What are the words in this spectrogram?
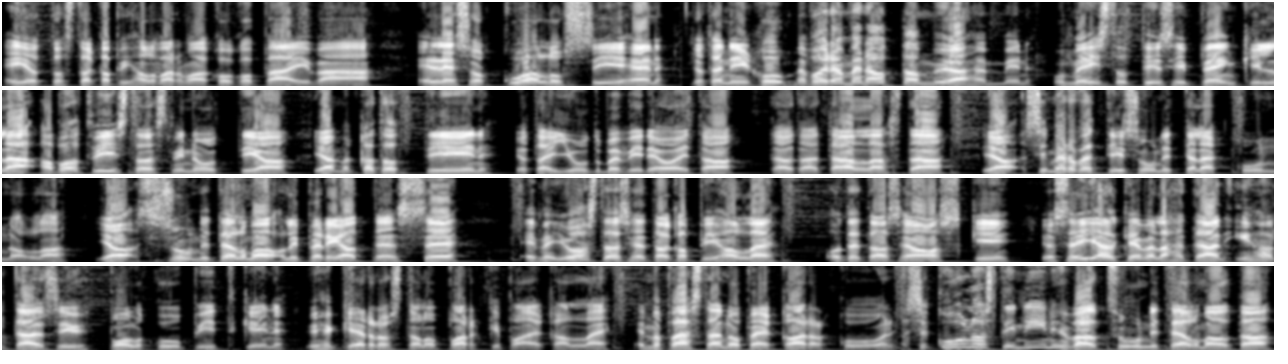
ei oo tossa takapihalla varmaan koko päivää, ellei se oo kuollut siihen. Joten niinku, me voidaan mennä ottaa myöhemmin. Mut me istuttiin siinä penkillä about 15 minuuttia, ja me katsottiin jotain YouTube-videoita tai jotain tällaista. Ja sitten me ruvettiin suunnittelemaan kunnolla. Ja se suunnitelma oli periaatteessa se, että me juostaan siihen takapihalle, otetaan se aski, ja sen jälkeen me lähdetään ihan täysin yhtä polkua pitkin yhden kerrostalon parkkipaikalle, että me päästään nopea karkuun. Se kuulosti niin hyvältä suunnitelmalta,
